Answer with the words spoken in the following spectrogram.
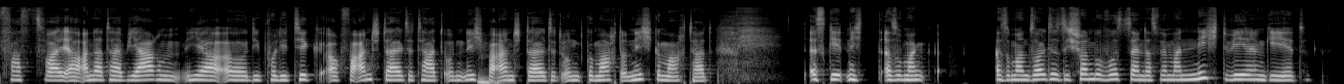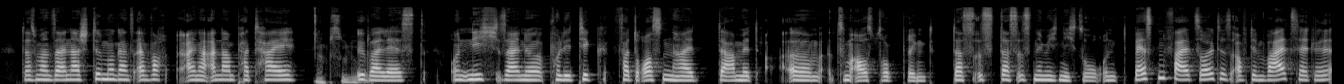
fast zwei, ja, anderthalb Jahren hier äh, die Politik auch veranstaltet hat und nicht mhm. veranstaltet und gemacht und nicht gemacht hat. Es geht nicht, also man, also man sollte sich schon bewusst sein, dass wenn man nicht wählen geht, dass man seiner Stimme ganz einfach einer anderen Partei Absolut. überlässt und nicht seine Politikverdrossenheit damit ähm, zum Ausdruck bringt. Das ist, das ist nämlich nicht so. Und bestenfalls sollte es auf dem Wahlzettel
